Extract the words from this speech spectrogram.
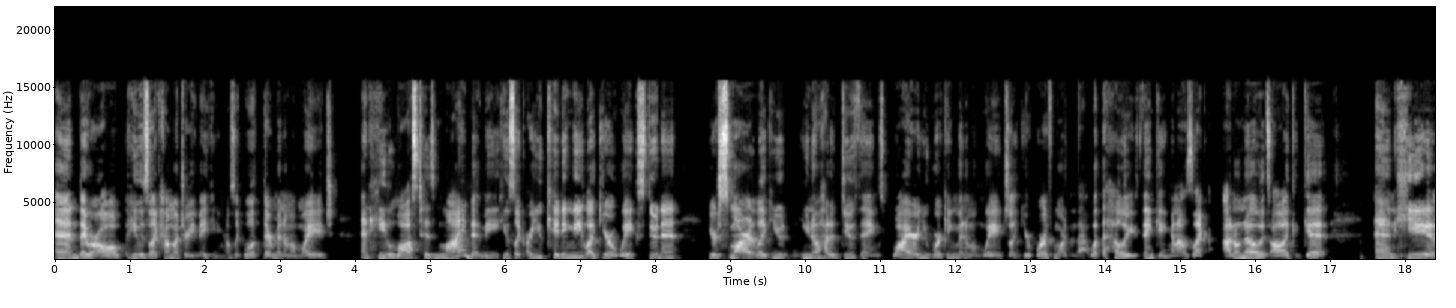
and they were all. He was like, "How much are you making?" I was like, "Well, they're minimum wage." And he lost his mind at me. He was like, "Are you kidding me? Like you're a Wake student, you're smart, like you you know how to do things. Why are you working minimum wage? Like you're worth more than that. What the hell are you thinking?" And I was like, "I don't know. It's all I could get." and he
